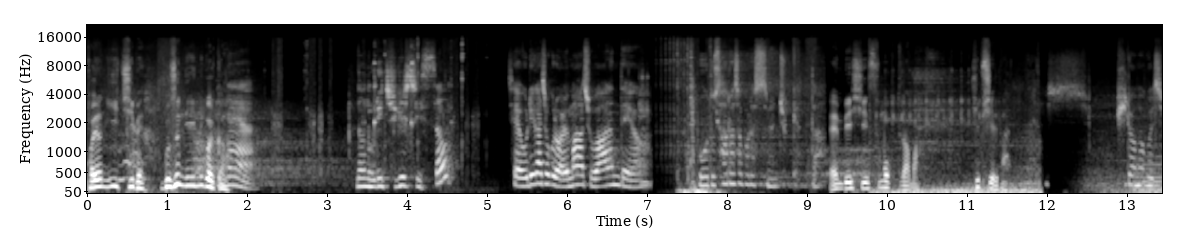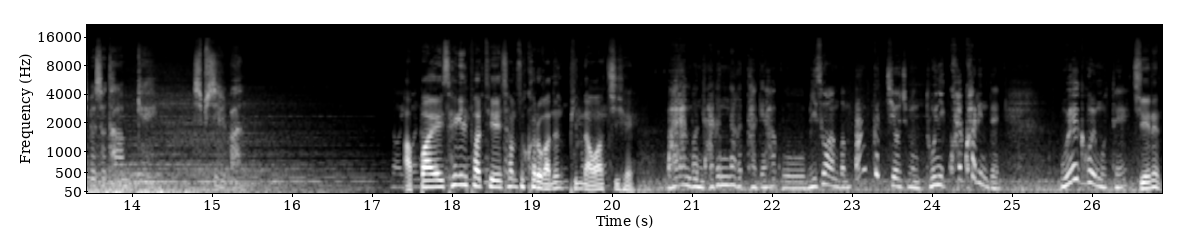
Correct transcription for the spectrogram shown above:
과연 이 집엔 무슨 일이 있는 걸까? 이나야, 넌 우리 죽일 수 있어? 제 우리 가족을 얼마나 좋아하는데요. 모두 사라져 버렸으면 좋겠다. MBC 수목 드라마 십시일반. 빌어먹을 집에서 다 함께 십시일반. 너 이번 아빠의 학기에 생일 파티에 참석하러 가는 빛나와 지혜. 말 한번 나긋나긋하게 하고 미소 한번 빵긋 지어주면 돈이 콸콸인데 왜 그걸 못해? 지혜는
